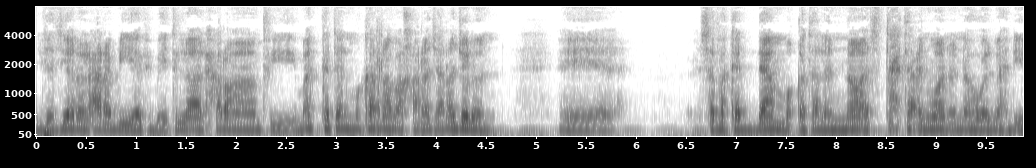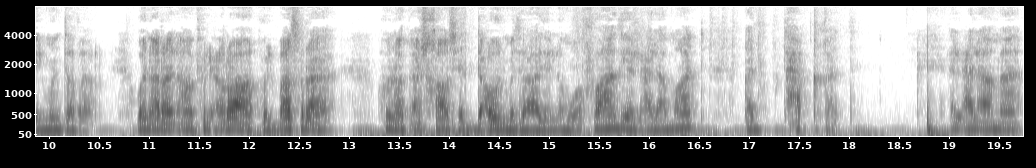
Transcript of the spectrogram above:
الجزيرة العربية في بيت الله الحرام في مكة المكرمة خرج رجل إيه، سفك الدم وقتل الناس تحت عنوان أنه هو المهدي المنتظر. ونرى الآن في العراق في البصرة هناك أشخاص يدعون مثل هذه الأمور. فهذه العلامات قد تحققت. العلامة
